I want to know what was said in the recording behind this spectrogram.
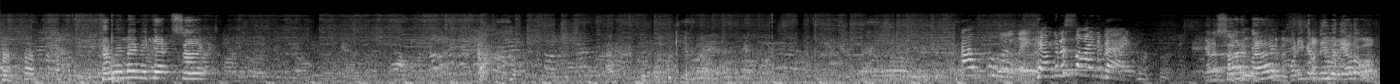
Could we maybe get uh, Absolutely. Okay, I'm gonna sign a bag. You gonna sign a bag? What are you gonna do with the other one?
